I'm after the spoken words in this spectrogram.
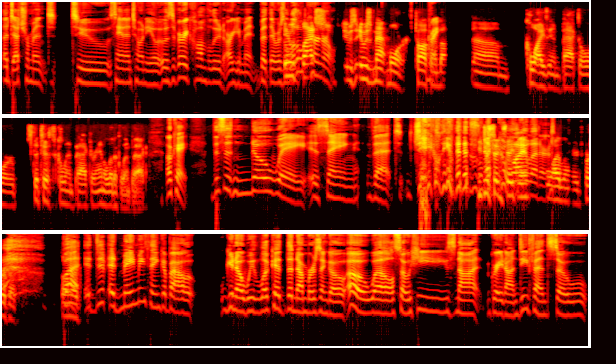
a detriment to San Antonio. It was a very convoluted argument, but there was a it little last, kernel. It was it was Matt Moore talking right. about um, Kawhi's impact or statistical impact or analytical impact. Okay, this is no way is saying that Jake Layman is you like just said Kawhi Jake Leonard. Kawhi Leonard, perfect. but it did, it made me think about you know we look at the numbers and go oh well so he's not great on defense so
